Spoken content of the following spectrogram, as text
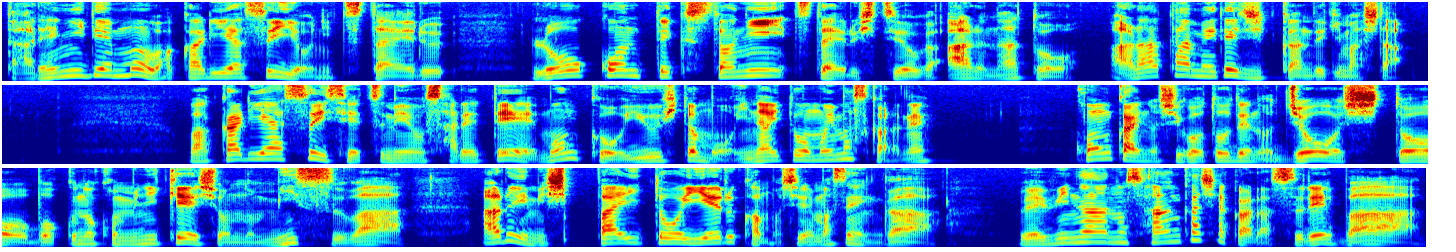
誰にでも分かりやすいように伝えるローコンテクストに伝える必要があるなと改めて実感できました。分かりやすい説明をされて文句を言う人もいないと思いますからね。今回の仕事での上司と僕のコミュニケーションのミスはある意味失敗と言えるかもしれませんがウェビナーの参加者からすれば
